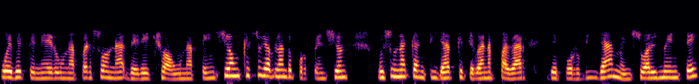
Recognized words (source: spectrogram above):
puede tener una persona derecho a una pensión. ¿Qué estoy hablando por pensión? Pues una cantidad que te van a pagar de por vida mensualmente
